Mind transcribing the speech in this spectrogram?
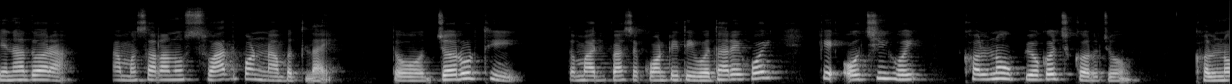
જેના દ્વારા આ મસાલાનો સ્વાદ પણ ના બદલાય. તો જરૂરથી તમારી પાસે ક્વોન્ટિટી વધારે હોય કે ઓછી હોય, ખલનો ઉપયોગ જ કરજો. ખલનો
